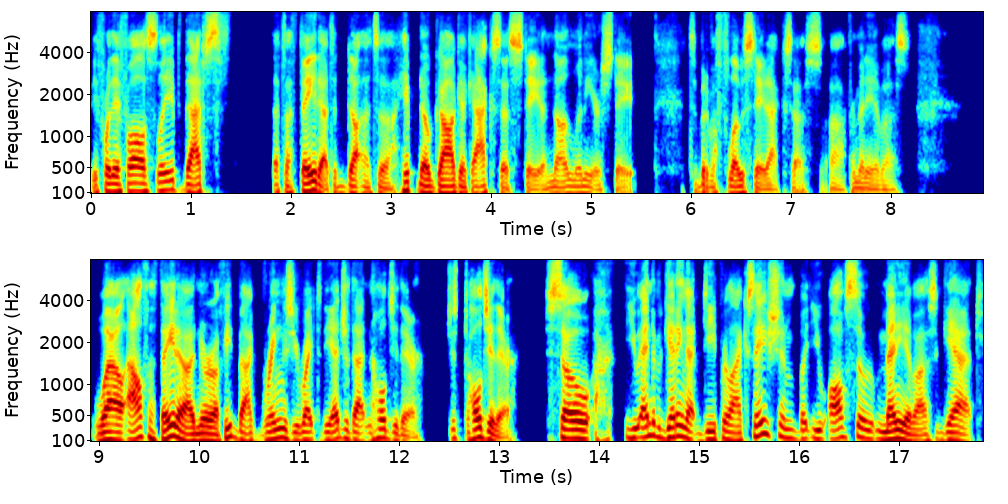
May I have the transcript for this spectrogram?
before they fall asleep. That's that's a theta it's a, it's a hypnagogic access state a nonlinear state. It's a bit of a flow state access uh, for many of us while alpha theta neurofeedback brings you right to the edge of that and holds you there, just holds you there. So you end up getting that deep relaxation, but you also, many of us get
